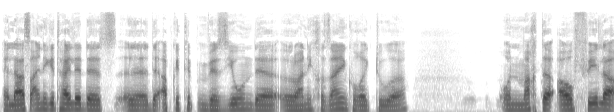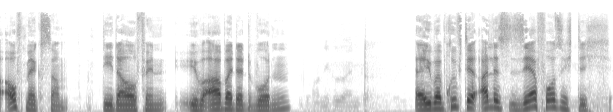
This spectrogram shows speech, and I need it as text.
Er las einige Teile des, äh, der abgetippten Version der Rani Khazain Korrektur und machte auf Fehler aufmerksam, die daraufhin überarbeitet wurden. Er überprüfte alles sehr vorsichtig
